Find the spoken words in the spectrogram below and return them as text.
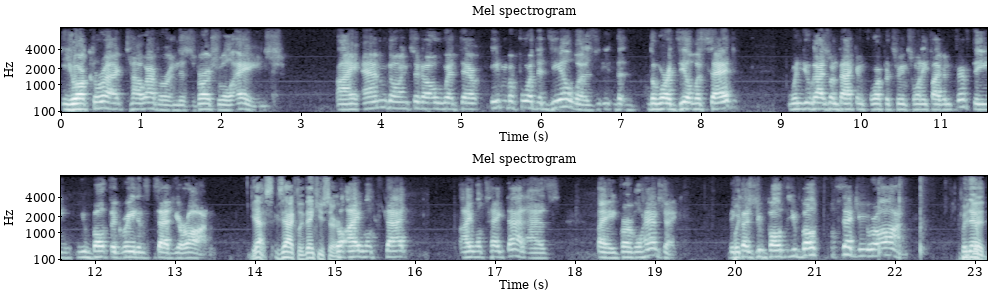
You're correct. However, in this virtual age, I am going to go with their. Even before the deal was the, the word deal was said, when you guys went back and forth between 25 and 50, you both agreed and said you're on. Yes, exactly. Thank you, sir. So I will that I will take that as a verbal handshake because you both you both said you were on. But then.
